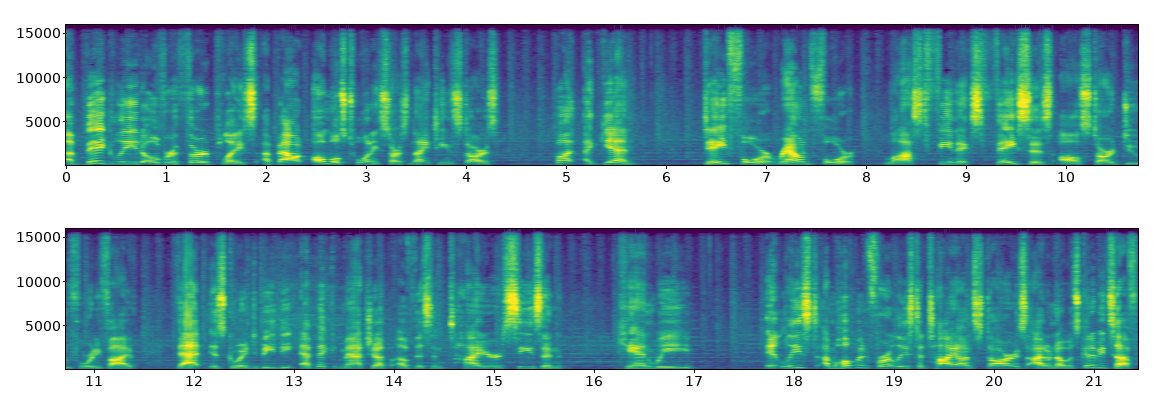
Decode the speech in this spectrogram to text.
a big lead over third place, about almost 20 stars, 19 stars. But again, day four, round four, Lost Phoenix faces All Star DU 45. That is going to be the epic matchup of this entire season. Can we at least, I'm hoping for at least a tie on stars. I don't know. It's going to be tough.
